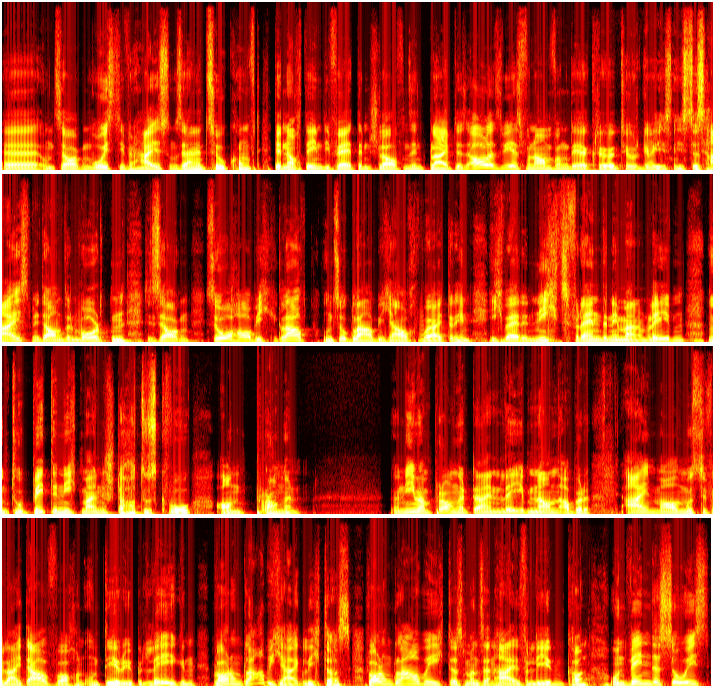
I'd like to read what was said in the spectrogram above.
äh, und sagen, wo ist die Verheißung seiner Zukunft? Denn nachdem die Väter entschlafen sind, bleibt es alles, wie es von Anfang der Kreatur gewesen ist. Das heißt mit anderen Worten, sie sagen, so habe ich geglaubt und so glaube ich auch weiterhin. Ich werde nichts verändern in meinem Leben und tu bitte nicht meinen Status quo anprangern. Niemand prangert dein Leben an, aber einmal musst du vielleicht aufwachen und dir überlegen, warum glaube ich eigentlich das? Warum glaube ich, dass man sein Heil verlieren kann? Und wenn das so ist,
